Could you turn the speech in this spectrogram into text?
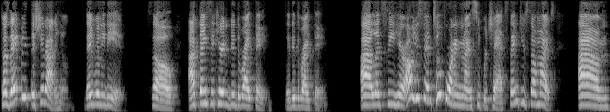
because they beat the shit out of him. They really did. So I think security did the right thing. They did the right thing. Uh, let's see here. Oh, you sent two 499 super chats. Thank you so much. Um,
